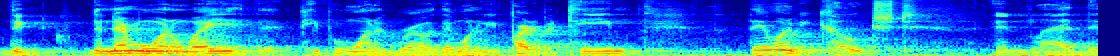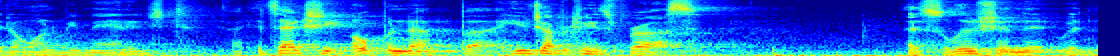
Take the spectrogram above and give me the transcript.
the, the number one way that people want to grow. They want to be part of a team. They want to be coached and led. They don't want to be managed. It's actually opened up uh, huge opportunities for us. A solution that would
